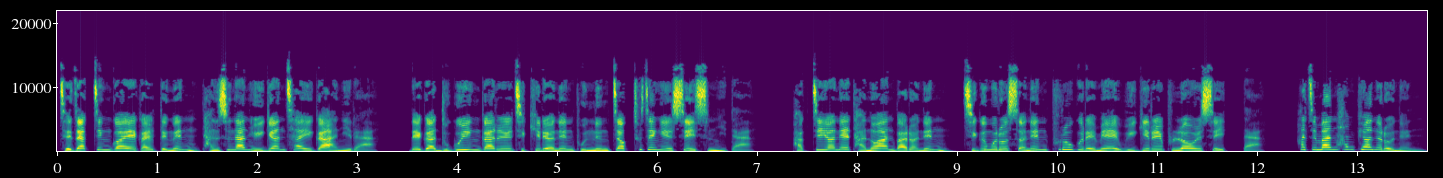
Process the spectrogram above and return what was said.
제작진과의 갈등은 단순한 의견 차이가 아니라 내가 누구인가를 지키려는 본능적 투쟁일 수 있습니다. 박지현의 단호한 발언은 지금으로서는 프로그램의 위기를 불러올 수 있다. 하지만 한편으로는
